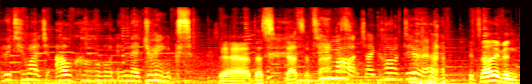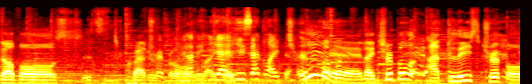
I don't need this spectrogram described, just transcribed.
put too much alcohol in their drinks. Yeah, that's that's a fact. Too much. I can't do it. It's not even doubles, it's quadruple. Triple. like yeah, it- he said like triple. Yeah, like triple, at least triple.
